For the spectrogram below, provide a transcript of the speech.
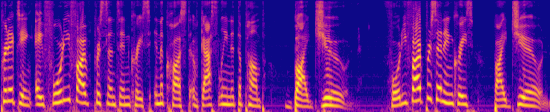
predicting a 45% increase in the cost of gasoline at the pump by June. 45% increase by June.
